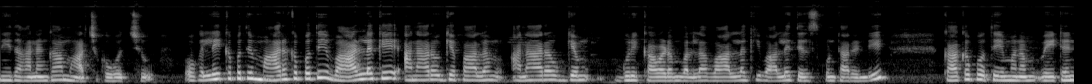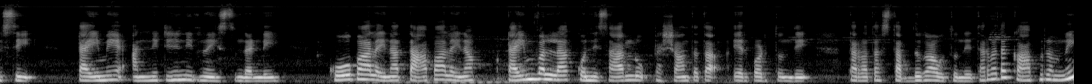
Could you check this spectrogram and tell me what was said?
నిదానంగా మార్చుకోవచ్చు. ఒక లేకపోతే మారకపోతే వాళ్ళకే అనారోగ్య పాలం అనారోగ్యం గురి కావడం వల్ల వాళ్ళకి వాళ్ళే తెలుసుకుంటారండి. కాకపోతే మనం వెయిట్ అండ్ సీ టైమే అన్నిటినీ నిర్ణయిస్తుందండి. కోపాలైనా తాపాలైనా టైం వల్ల కొన్నిసార్లు ప్రశాంతత ఏర్పడుతుంది. తర్వాత స్తబ్దుగా అవుతుంది. తర్వాత కాపురంని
